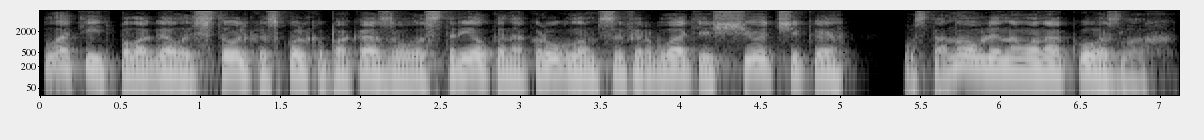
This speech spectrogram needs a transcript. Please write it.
Платить полагалось столько, сколько показывала стрелка на круглом циферблате счетчика установленного на козлах.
